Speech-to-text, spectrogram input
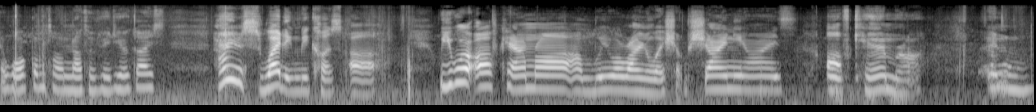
Welcome to another video, guys. I am sweating because uh, we were off camera. Um, we were running away from shiny eyes off camera, and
